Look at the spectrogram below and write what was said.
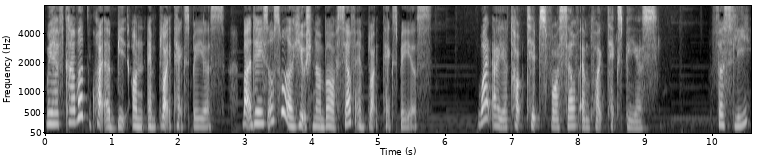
We have covered quite a bit on employed taxpayers, but there is also a huge number of self employed taxpayers. What are your top tips for self employed taxpayers? Firstly,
